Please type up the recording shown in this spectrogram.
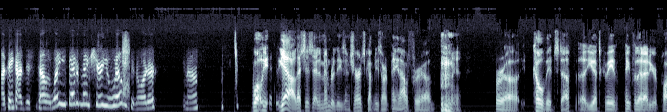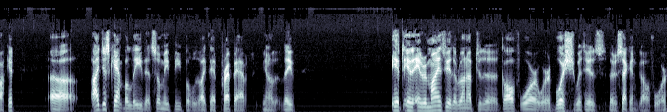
I think I just tell her, well, you better make sure your will's in order, you know. Well, yeah, that's just. Remember, these insurance companies aren't paying out for uh, for uh, COVID stuff. Uh, you have to pay pay for that out of your pocket. Uh, I just can't believe that so many people like that Prep Act. You know, they've. It, it it reminds me of the run up to the Gulf War, where Bush, with his the second Gulf War,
